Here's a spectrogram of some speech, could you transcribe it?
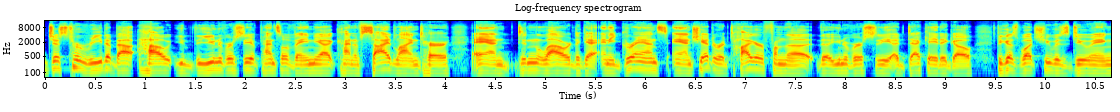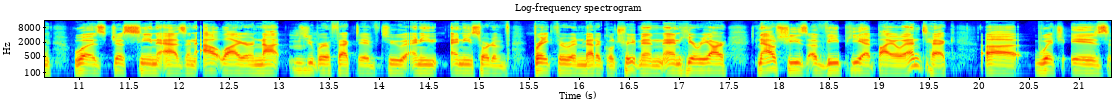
just to read about how the University of Pennsylvania kind of sidelined her and didn't allow her to get any grants, and she had to retire from the the university a decade ago because what she was doing was just seen as an outlier, not mm-hmm. super effective to any any sort of breakthrough in medical treatment. And here we are now. She's a VP at BioNTech uh, which is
